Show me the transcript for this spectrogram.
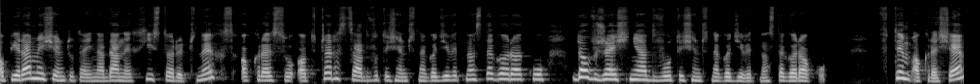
Opieramy się tutaj na danych historycznych z okresu od czerwca 2019 roku do września 2019 roku. W tym okresie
